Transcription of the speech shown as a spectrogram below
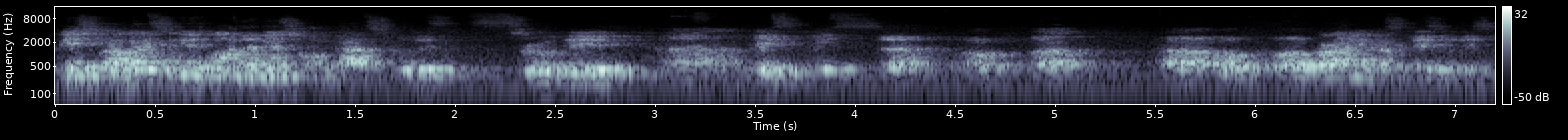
which provides you with one-dimensional cuts through, through the uh, base space uh, of, uh, uh of uh, parameter space of this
